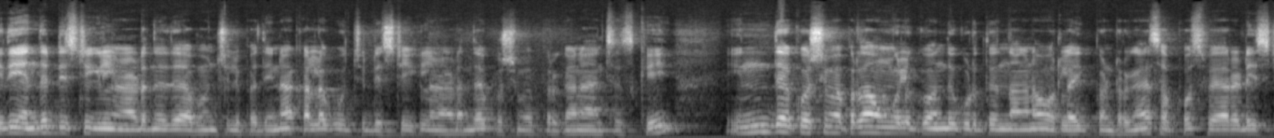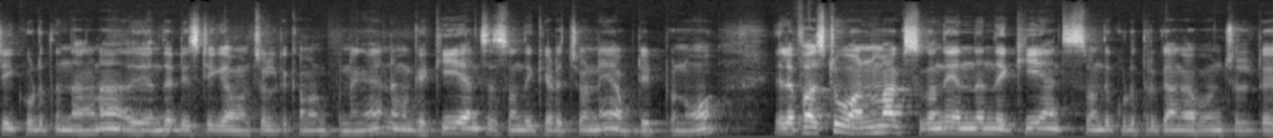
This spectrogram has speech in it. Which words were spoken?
இது எந்த டிஸ்ட்ரிக்டில் நடந்தது அப்படின்னு சொல்லி பார்த்தீங்கன்னா கள்ளக்குறிச்சி டிஸ்ட்ரிக்டில் நடந்த கொஸ்டின் பேப்பருக்கான ஆன்சர்ஸ்க்கு இந்த கொஸ்டின் பேப்பர் தான் உங்களுக்கு வந்து கொடுத்துருந்தாங்கன்னா ஒரு லைக் பண்ணுறேங்க சப்போஸ் வேறு டிஸ்ட்ரிக் கொடுத்துருந்தாங்கன்னா அது எந்த டிஸ்ட்ரிக் அப்படின்னு சொல்லிட்டு கமெண்ட் பண்ணுங்கள் நமக்கு கீ ஆன்சர்ஸ் வந்து கிடைச்சோடனே அப்டேட் பண்ணுவோம். இதில் ஃபஸ்ட்டு ஒன் மார்க்ஸ்க்கு வந்து எந்தெந்த கீ ஆன்சர்ஸ் வந்து கொடுத்துருக்காங்க அப்படின்னு சொல்லிட்டு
